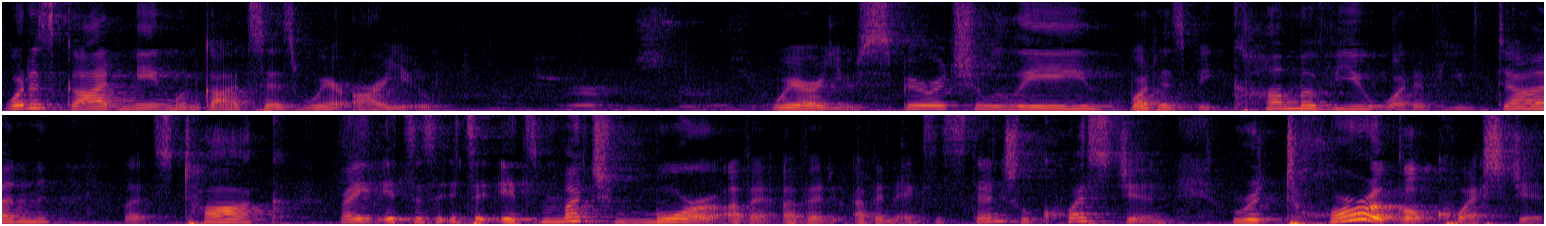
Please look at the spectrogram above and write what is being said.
What does God mean when God says, Where are you? Where are you spiritually? What has become of you? What have you done? Let's talk right? It's, a, it's, a, it's much more of, a, of, a, of an existential question, rhetorical question,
